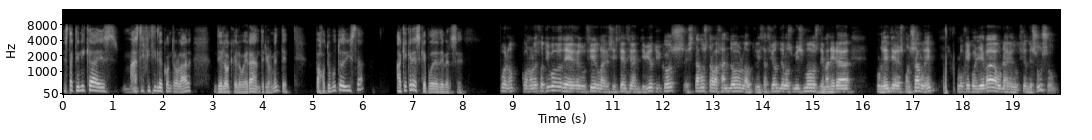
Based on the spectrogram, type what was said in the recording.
esta clínica es más difícil de controlar de lo que lo era anteriormente. Bajo tu punto de vista, ¿a qué crees que puede deberse? Bueno, con el objetivo de reducir la resistencia a antibióticos, estamos trabajando en la utilización de los mismos de manera prudente y responsable, lo que conlleva una reducción de su uso.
